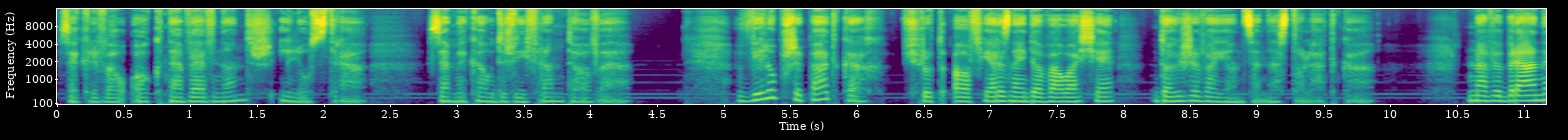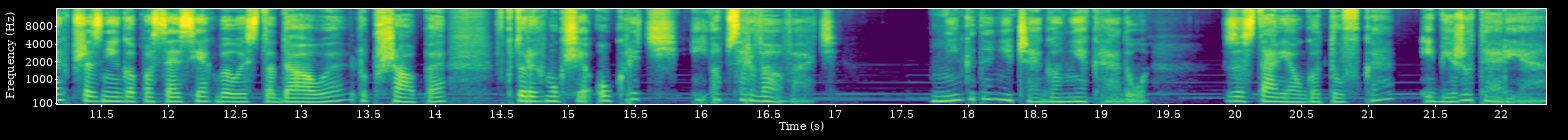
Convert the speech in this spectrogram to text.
zakrywał okna wewnątrz i lustra, zamykał drzwi frontowe. W wielu przypadkach wśród ofiar znajdowała się dojrzewająca nastolatka. Na wybranych przez niego posesjach były stodoły lub szopy, w których mógł się ukryć i obserwować. Nigdy niczego nie kradł. Zostawiał gotówkę i biżuterię.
